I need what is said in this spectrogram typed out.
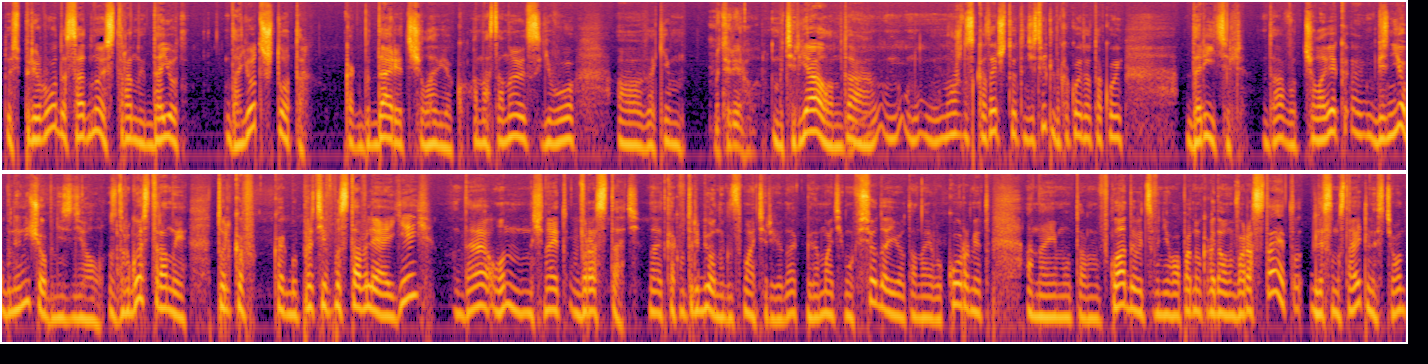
То есть природа, с одной стороны, дает, дает что-то, как бы дарит человеку, она становится его э, таким Материалом. Материалом, да. Можно сказать, что это действительно какой-то такой даритель. Да, вот человек э, без нее бы ну, ничего бы не сделал. С другой стороны, только как бы противопоставляя ей, да, он начинает вырастать. Да, это как вот ребенок с матерью, да, когда мать ему все дает, она его кормит, она ему там вкладывается в него, а потом, когда он вырастает, для самостоятельности он,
